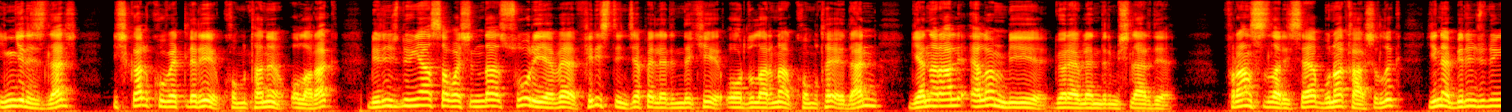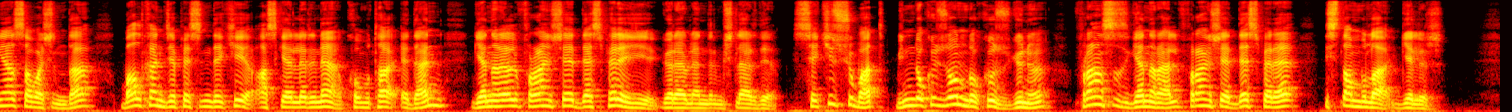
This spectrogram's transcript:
İngilizler işgal kuvvetleri komutanı olarak Birinci Dünya Savaşı'nda Suriye ve Filistin cephelerindeki ordularına komuta eden General Allenby'yi görevlendirmişlerdi. Fransızlar ise buna karşılık yine Birinci Dünya Savaşı'nda Balkan cephesindeki askerlerine komuta eden General Franche Despere'yi görevlendirmişlerdi. 8 Şubat 1919 günü Fransız General Franche Despere İstanbul'a gelir.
